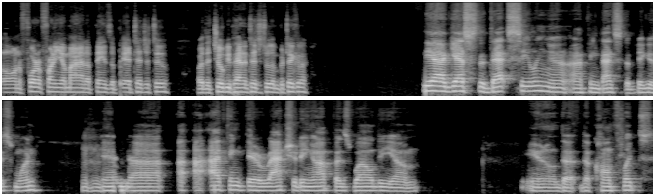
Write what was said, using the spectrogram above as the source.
on the front front of your mind of things to pay attention to or that you'll be paying attention to in particular Yeah, I guess the debt ceiling. Uh, I think that's the biggest one, Mhm. and uh, I, I- think they're ratcheting up as well. The um, you know the the conflict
